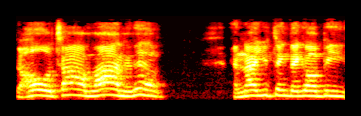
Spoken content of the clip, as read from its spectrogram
the whole time, lying to them, and now you think they're gonna be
